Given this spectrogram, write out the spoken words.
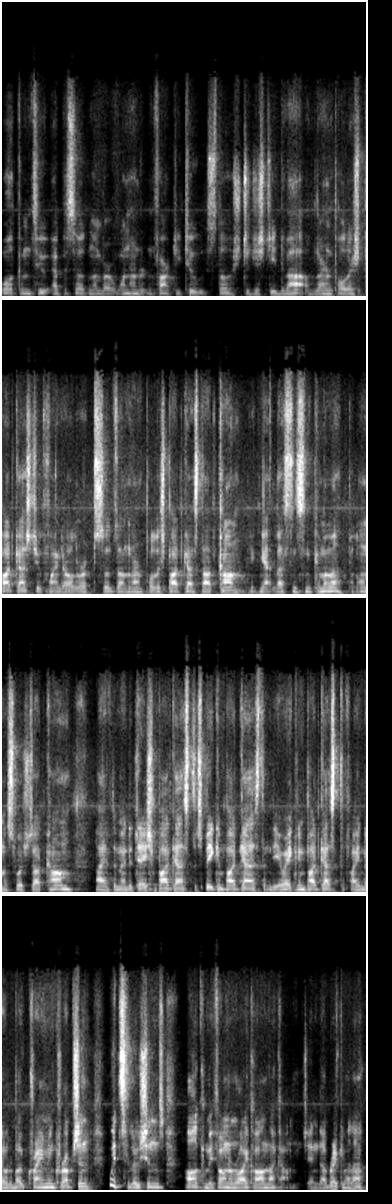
Welcome to episode number 142, 142 of Learn Polish Podcast. You'll find all our episodes on learnpolishpodcast.com. You can get lessons from Camilla, polonaswitch.com. I have the meditation podcast, the speaking podcast, and the awakening podcast to find out about crime and corruption with solutions. All can be found on roycall.com. Dzień dobry, Camilla.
